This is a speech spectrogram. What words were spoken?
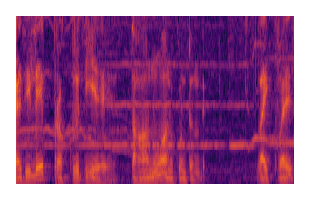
కదిలే ప్రకృతియే తాను అనుకుంటుంది. Likewise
